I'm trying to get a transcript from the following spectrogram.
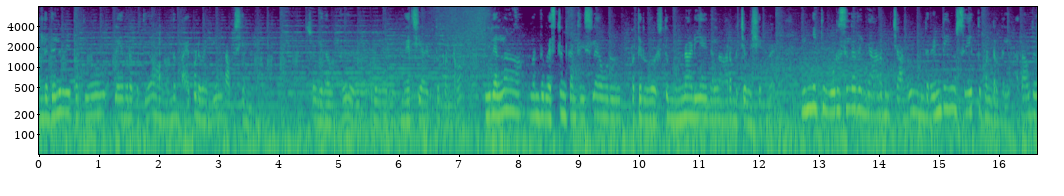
அந்த டெலிவரி பற்றியோ லேபரை பற்றியோ அவங்க வந்து பயப்பட வேண்டிய ஒரு அவசியம் இல்லை. ஸோ இதை வந்து ஒரு முயற்சியாக எடுத்து பண்ணுறோம் இதெல்லாம் வந்து வெஸ்டர்ன் கண்ட்ரீஸில் ஒரு பத்து இருபது வருஷத்துக்கு முன்னாடியே இதெல்லாம் ஆரம்பித்த விஷயங்கள். இன்றைக்கி ஒரு சிலர் இங்கே ஆரம்பித்தாலும் இந்த ரெண்டையும் சேர்த்து பண்ணுறதில்ல அதாவது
